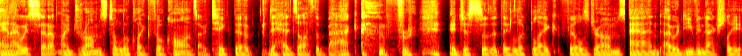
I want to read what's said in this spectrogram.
and I would set up my drums to look like Phil Collins. I would take the the heads off the back for it just so that they looked like Phil's drums. And I would even actually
